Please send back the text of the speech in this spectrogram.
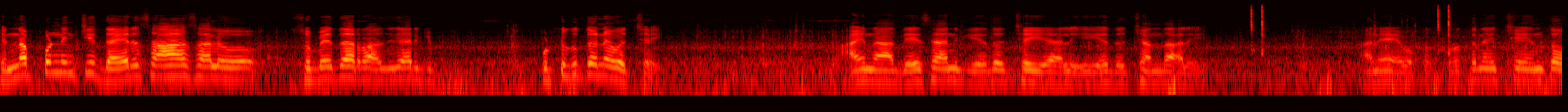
చిన్నప్పటి నుంచి ధైర్య సాహసాలు సుబేదార్ రాజు గారికి పుట్టుకతోనే వచ్చాయి. ఆయన దేశానికి ఏదో చేయాలి ఏదో చెందాలి అనే ఒక కృతనిశ్చయంతో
